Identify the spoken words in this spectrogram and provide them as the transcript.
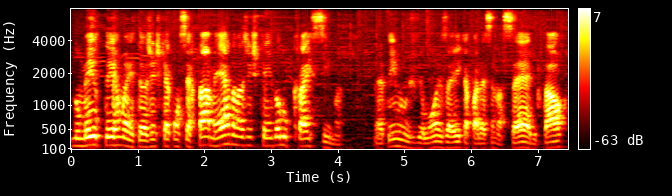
no meio termo entre a gente quer consertar a merda, mas a gente quer ainda lucrar em cima. Né? Tem uns vilões aí que aparecem na série e tal.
